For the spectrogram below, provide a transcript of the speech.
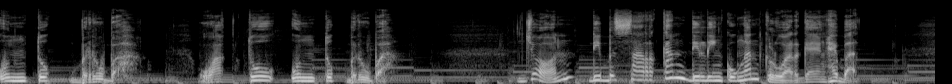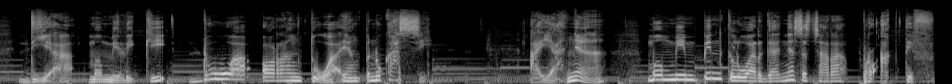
untuk berubah, waktu untuk berubah. John dibesarkan di lingkungan keluarga yang hebat. Dia memiliki dua orang tua yang penuh kasih. Ayahnya memimpin keluarganya secara proaktif,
